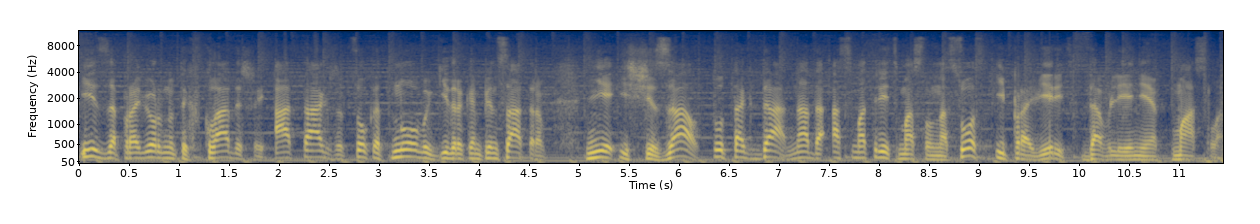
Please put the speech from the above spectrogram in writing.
из-за провернутых вкладышей, а также цокот новых гидрокомпенсаторов не исчезал, то тогда надо осмотреть маслонасос и проверить давление масла.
